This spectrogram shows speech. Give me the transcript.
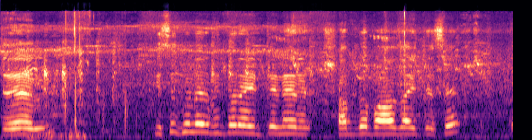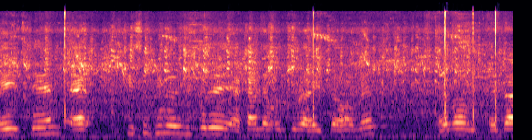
ট্রেন, কিছুক্ষণের ভিতরে এই ট্রেনের শব্দ পাওয়া যাইতেছে। এই ট্রেন কিছুক্ষণের ভিতরে এখানে অতিবাহিত হবে এবং এটা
